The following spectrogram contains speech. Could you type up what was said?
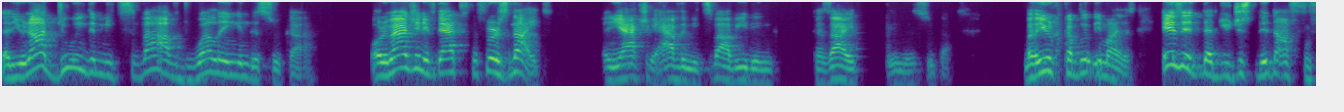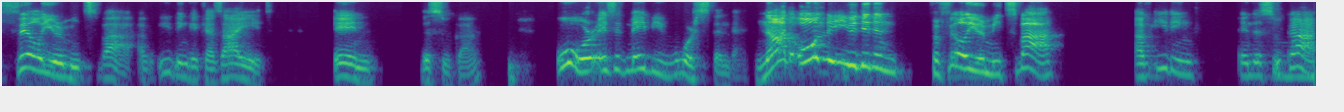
that you're not doing the mitzvah of dwelling in the sukkah? Or imagine if that's the first night and you actually have the mitzvah of eating kazait in the sukkah. But you're completely minus. Is it that you just did not fulfill your mitzvah of eating a kazayit in the sukkah? Or is it maybe worse than that? Not only you didn't fulfill your mitzvah of eating in the sukkah,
